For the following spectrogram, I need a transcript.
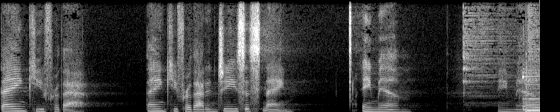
Thank you for that. Thank you for that. In Jesus' name, amen. Amen.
